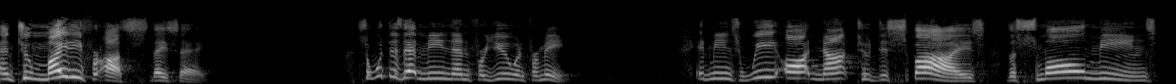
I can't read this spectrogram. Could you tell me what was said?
and too mighty for us, they say. So, what does that mean then for you and for me? It means we ought not to despise the small means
